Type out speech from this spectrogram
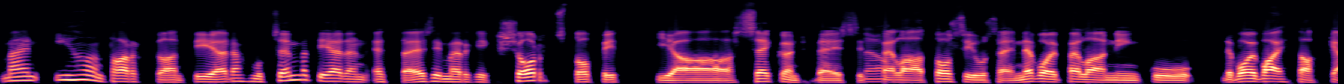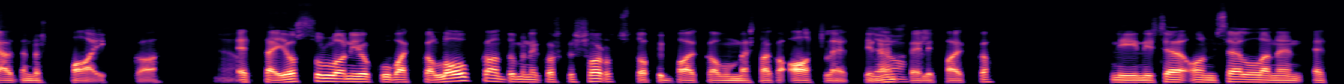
mä en ihan tarkkaan tiedä, mutta sen mä tiedän, että esimerkiksi shortstopit ja second baseit Joo. pelaa tosi usein. Ne voi pelaa niin kuin, ne voi vaihtaa käytännössä paikkaa. Joo. Että jos sulla on joku vaikka loukkaantuminen, koska shortstopin paikka on mun mielestä aika atleettinen Joo. pelipaikka, niin, niin se on sellainen, että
